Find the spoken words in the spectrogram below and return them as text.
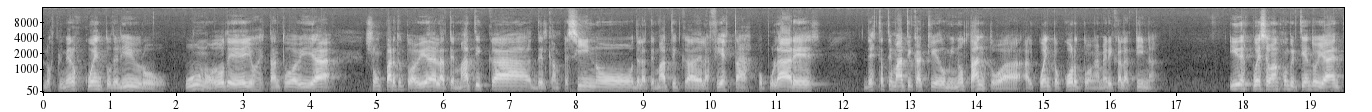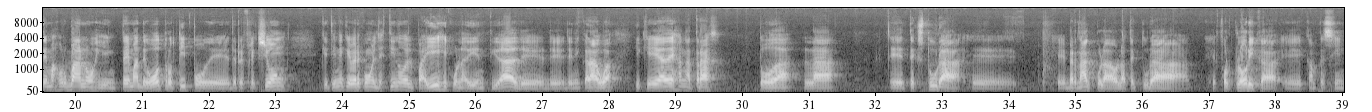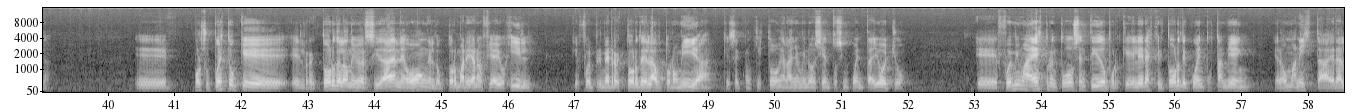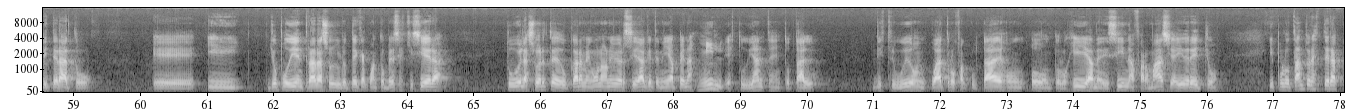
Los primeros cuentos del libro, uno o dos de ellos están todavía, son parte todavía de la temática del campesino, de la temática de las fiestas populares, de esta temática que dominó tanto al cuento corto en América Latina y después se van convirtiendo ya en temas urbanos y en temas de otro tipo de, reflexión que tiene que ver con el destino del país y con la identidad de, Nicaragua y que ya dejan atrás toda la eh, textura eh, eh, vernácula o la textura folclórica campesina. por supuesto que el rector de la Universidad de León, el doctor Mariano Fiallo Gil, que fue el primer rector de la autonomía que se conquistó en el año 1958. Eh, fue mi maestro en todo sentido porque él era escritor de cuentos también, era humanista, era literato, eh, y yo podía entrar a su biblioteca cuantas veces quisiera. Tuve la suerte de educarme en una universidad que tenía apenas mil estudiantes en total, distribuidos en cuatro facultades, odontología, medicina, farmacia y derecho, y por lo tanto este era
